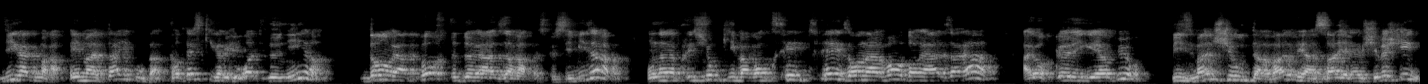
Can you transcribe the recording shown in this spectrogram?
Dit Gagmara, et ma taille ou pas? Quand est-ce qu'il a le droit de venir dans la porte de la Hazara Parce que c'est bizarre. On a l'impression qu'il va rentrer très en avant dans la Hazara, alors qu'il est impur. Bisman, Sheutaval, et Asa, Erev, Shemeshin.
